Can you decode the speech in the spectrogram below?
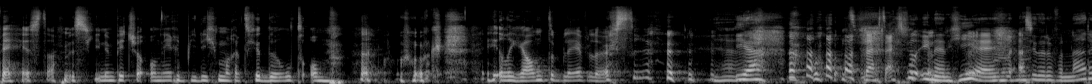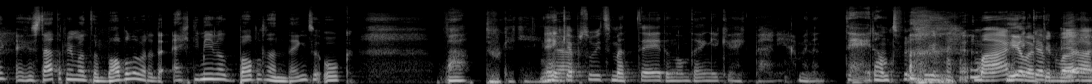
mij is dat misschien een beetje oneerbiedig, maar het geduld om ook elegant te blijven luisteren. Ja. Ja. Het vraagt echt veel energie eigenlijk. Als je erover nadenkt en je staat er met iemand te babbelen waar je echt niet mee wilt babbelen, dan denkt je ook, wat doe ik hier? Ja. Ik heb zoiets met tijd en dan denk ik, ik ben hier met een tijd aan het verdoen. Maar Heel ik, heb, ja,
